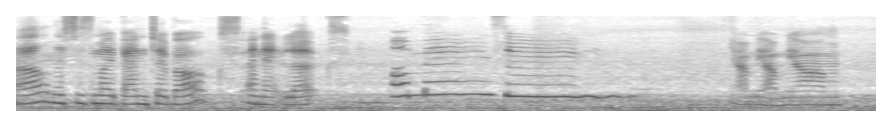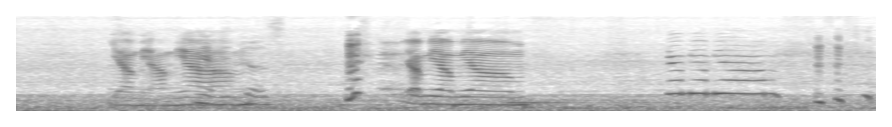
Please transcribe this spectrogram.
Well, this is my bento box and it looks amazing. Yum yum yum. Yum yum Yeah, yum. does. yum yum yum. Yum yum yum.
